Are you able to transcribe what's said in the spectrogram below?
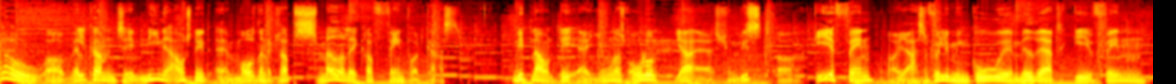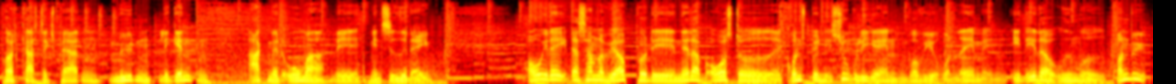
Hallo og velkommen til 9. afsnit af More Than a Clubs smadrelækre fan-podcast. Mit navn det er Jonas Rolund. Jeg er journalist og GF-fan, og jeg har selvfølgelig min gode medvært, GF-fanen, podcast-eksperten, myten, legenden, Ahmed Omar ved min side i dag. Og i dag, der samler vi op på det netop overståede grundspil i Superligaen, hvor vi jo rundede af med en 1-1'er ude mod Brøndby.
